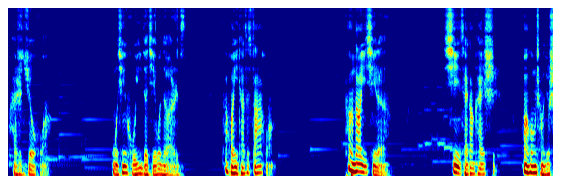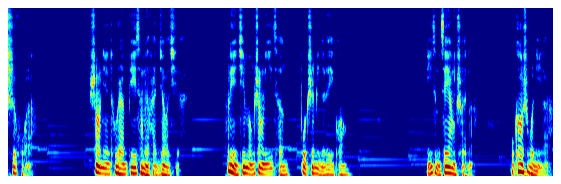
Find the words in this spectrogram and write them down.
还是救火？母亲狐疑的诘问着儿子，他怀疑他在撒谎。碰到一起了，戏才刚开始，化工厂就失火了。少年突然悲伤的喊叫起来。他眼睛蒙上了一层不知名的泪光。你怎么这样蠢呢？我告诉过你了，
